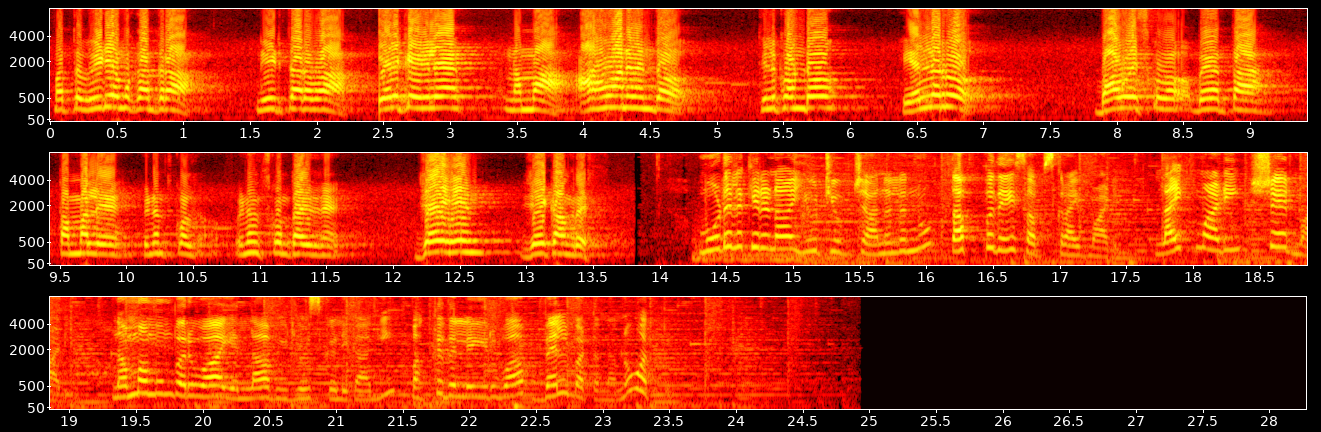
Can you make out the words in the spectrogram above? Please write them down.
ಮತ್ತು ವಿಡಿಯೋ ಮುಖಾಂತರ ನೀಡ್ತಾ ಇರುವ ಹೇಳಿಕೆಗಳೇ ನಮ್ಮ ಆಹ್ವಾನವೆಂದು ತಿಳ್ಕೊಂಡು ಎಲ್ಲರೂ ಭಾಗವಹಿಸ್ಕೋಬೇಕಂತ ತಮ್ಮಲ್ಲಿ ವಿನಂತ್ಕೊಳ್ ವಿನಂತಿಸ್ಕೊತಾ ಇದ್ದೀನಿ. ಜೈ ಹಿಂದ್, ಜೈ ಕಾಂಗ್ರೆಸ್. ಮೂಡಲಕಿರಣ ಯೂಟ್ಯೂಬ್ ಚಾನೆಲ್ ಅನ್ನು ತಪ್ಪದೇ ಸಬ್ಸ್ಕ್ರೈಬ್ ಮಾಡಿ, ಲೈಕ್ ಮಾಡಿ, ಶೇರ್ ಮಾಡಿ. ನಮ್ಮ ಮುಂಬರುವ ಎಲ್ಲಾ ವಿಡಿಯೋಸ್ಗಳಿಗಾಗಿ ಪಕ್ಕದಲ್ಲೇ ಇರುವ ಬೆಲ್ ಬಟನ್ ಅನ್ನು ಒತ್ತಿ.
